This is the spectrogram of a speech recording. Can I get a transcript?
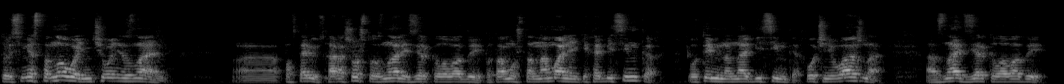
То есть место новое, ничего не знаем. А, повторюсь, хорошо, что знали зеркало воды. Потому что на маленьких абиссинках, вот именно на абиссинках, очень важно а, знать зеркало воды.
